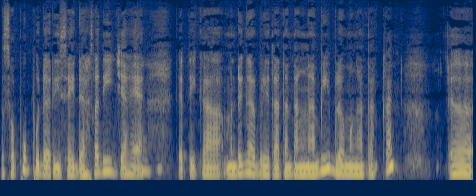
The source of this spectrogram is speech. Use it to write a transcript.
sepupu dari Sayyidah Khadijah ya uh-huh. ketika mendengar berita tentang Nabi beliau mengatakan uh,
